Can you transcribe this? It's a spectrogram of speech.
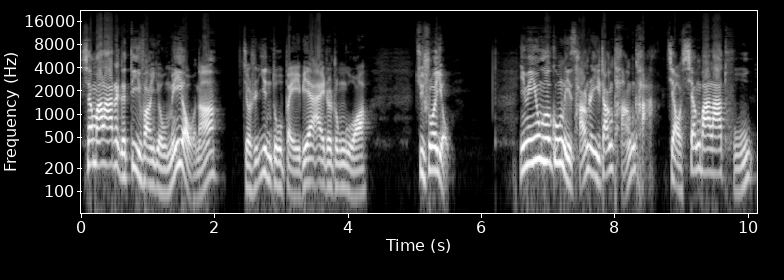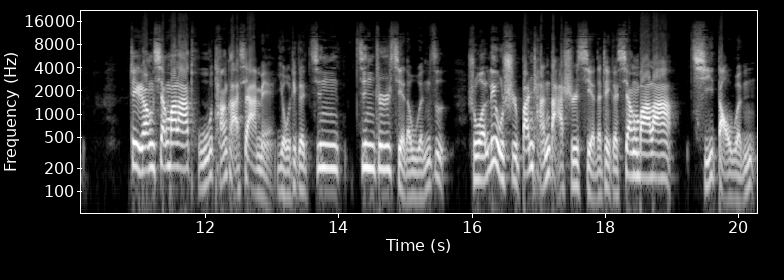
香巴拉这个地方有没有呢？就是印度北边挨着中国，据说有，因为雍和宫里藏着一张唐卡，叫《香巴拉图》。这张香巴拉图唐卡下面有这个金金枝写的文字，说六世班禅大师写的这个香巴拉祈祷文。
